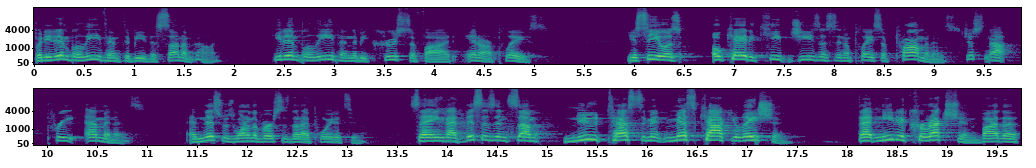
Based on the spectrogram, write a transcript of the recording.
But he didn't believe him to be the Son of God. He didn't believe him to be crucified in our place. You see, it was okay to keep Jesus in a place of prominence, just not preeminence. And this was one of the verses that I pointed to, saying that this isn't some New Testament miscalculation that needed correction by the,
